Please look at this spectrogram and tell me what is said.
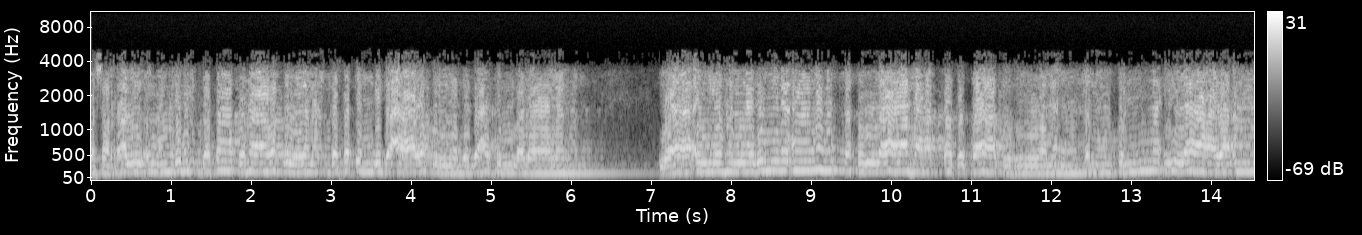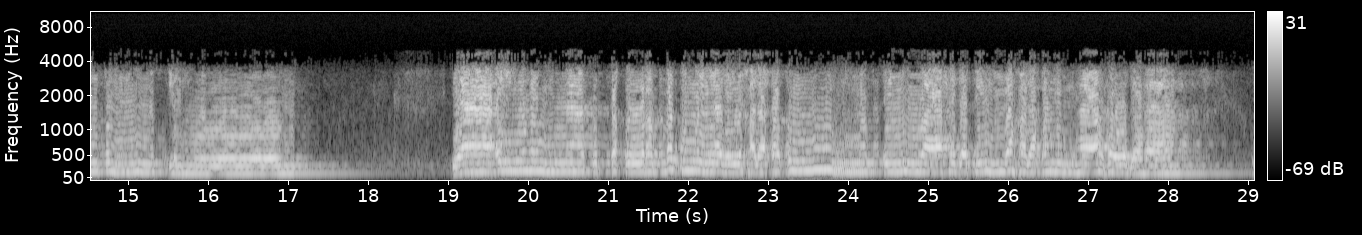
وشر الأمور محدثاتها وكل محدثة بدعة وكل بدعة ضلالة. يا أيها الذين آمنوا اتقوا الله حق تقاته ولا تموتن إلا وأنتم مسلمون. يا أيها الناس اتقوا ربكم الذي خلقكم من نفس واحدة وخلق منها زوجها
